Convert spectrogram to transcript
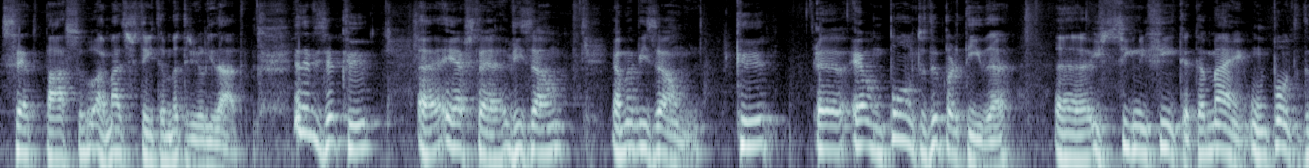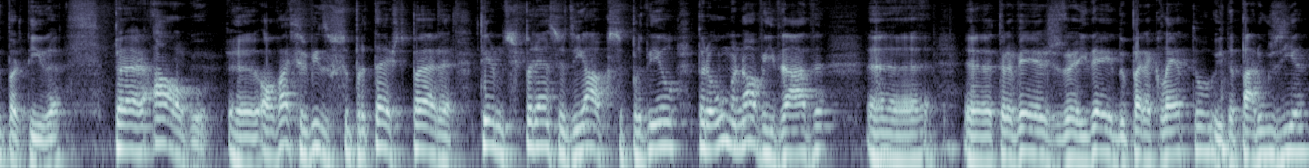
cede passo à mais estrita materialidade. Eu devo dizer que esta visão é uma visão que uh, é um ponto de partida, uh, isto significa também um ponto de partida para algo, ou vai servir de pretexto para termos esperanças de algo que se perdeu, para uma nova idade uh, através da ideia do paracleto e da parúzia,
